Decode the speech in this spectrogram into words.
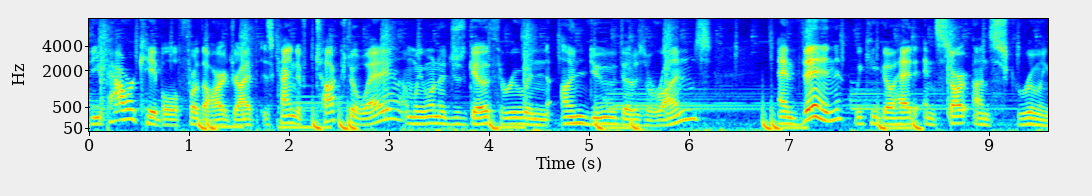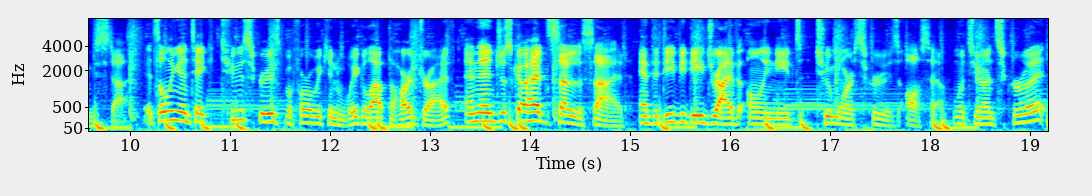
the power cable for the hard drive is kind of tucked away, and we want to just go through and undo those runs. And then we can go ahead and start unscrewing stuff. It's only going to take two screws before we can wiggle out the hard drive, and then just go ahead and set it aside. And the DVD drive only needs two more screws also. Once you unscrew it,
